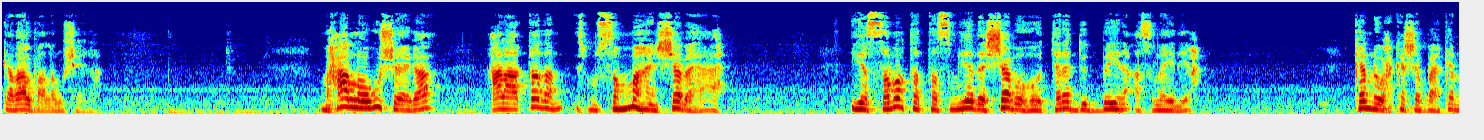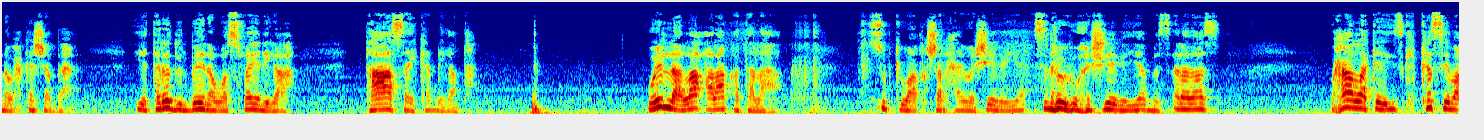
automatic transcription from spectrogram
gadaal baa lagu sheegaa. Maxaa loogu sheegaa? Calaaqadan musamahan shabaha ah iyo sababta tasmiyada shabahoo taradud bayna aslayni ah. Kanna wax ka shabaha kanna wax ka shabaha. Iyo taradud bayna wasfayniga ah taasay ka dhigan tahay. Wailaa laa calaaqata laha subki waa sharxay waa sheegayaa isnawi waa sheegayaa mas'aladaas. Waxaa laka kasiba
